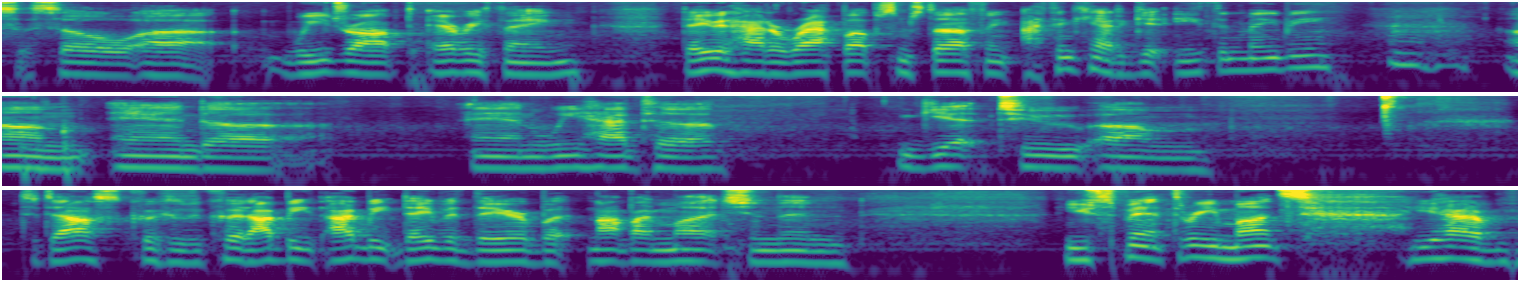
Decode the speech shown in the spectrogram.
so, so uh, we dropped everything. David had to wrap up some stuff, and I think he had to get Ethan maybe, um, and. Uh, and we had to get to um, to Dallas as quick as we could. I beat I beat David there, but not by much. And then you spent three months. You had a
